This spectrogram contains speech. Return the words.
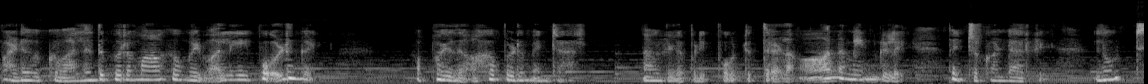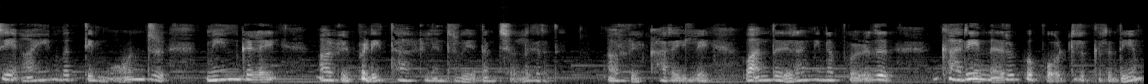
படவுக்கு வலது புறமாக உங்கள் வலையை போடுங்கள். அப்பொழுது ஆகப்படும் என்றார். அவர்கள் அப்படி போட்டு திரளான மீன்களை பெற்றுக்கொண்டார்கள் நூற்றி ஐம்பத்தி மூன்று மீன்களை அவர்கள் பிடித்தார்கள் என்று வேதம் சொல்லுகிறது. அவர்கள் கரையிலே வந்து இறங்கின பொழுது கரி நெருப்பு போட்டிருக்கிறதையும்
